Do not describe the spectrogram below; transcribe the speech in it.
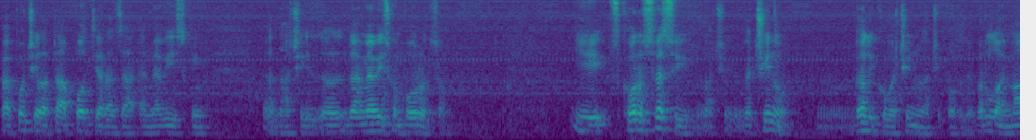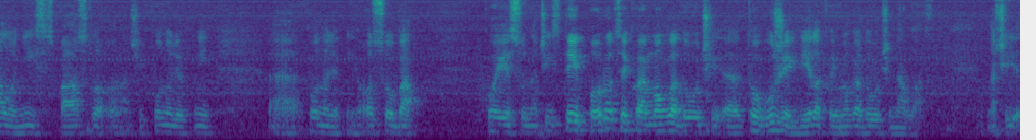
Pa je počela ta potjera za emerijskim, znači, za emerijskom porodicom. I skoro sve su, znači, većinu, veliku većinu, znači, pobjede. Vrlo je malo njih se spaslo, znači, punoljetni, uh, E, punoljetnih osoba koje su znači iz te poruce koja je mogla doći e, tog užeg dijela koji je mogla doći na vlast. Znači e,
